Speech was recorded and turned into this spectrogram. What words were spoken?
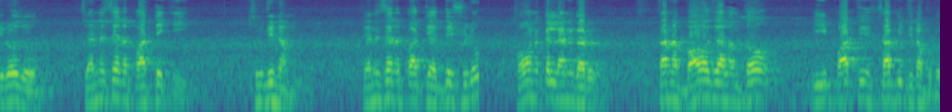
ఈరోజు జనసేన పార్టీకి సుదినం. జనసేన పార్టీ అధ్యక్షుడు పవన్ కళ్యాణ్ గారు తన భావజాలంతో ఈ పార్టీని స్థాపించినప్పుడు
